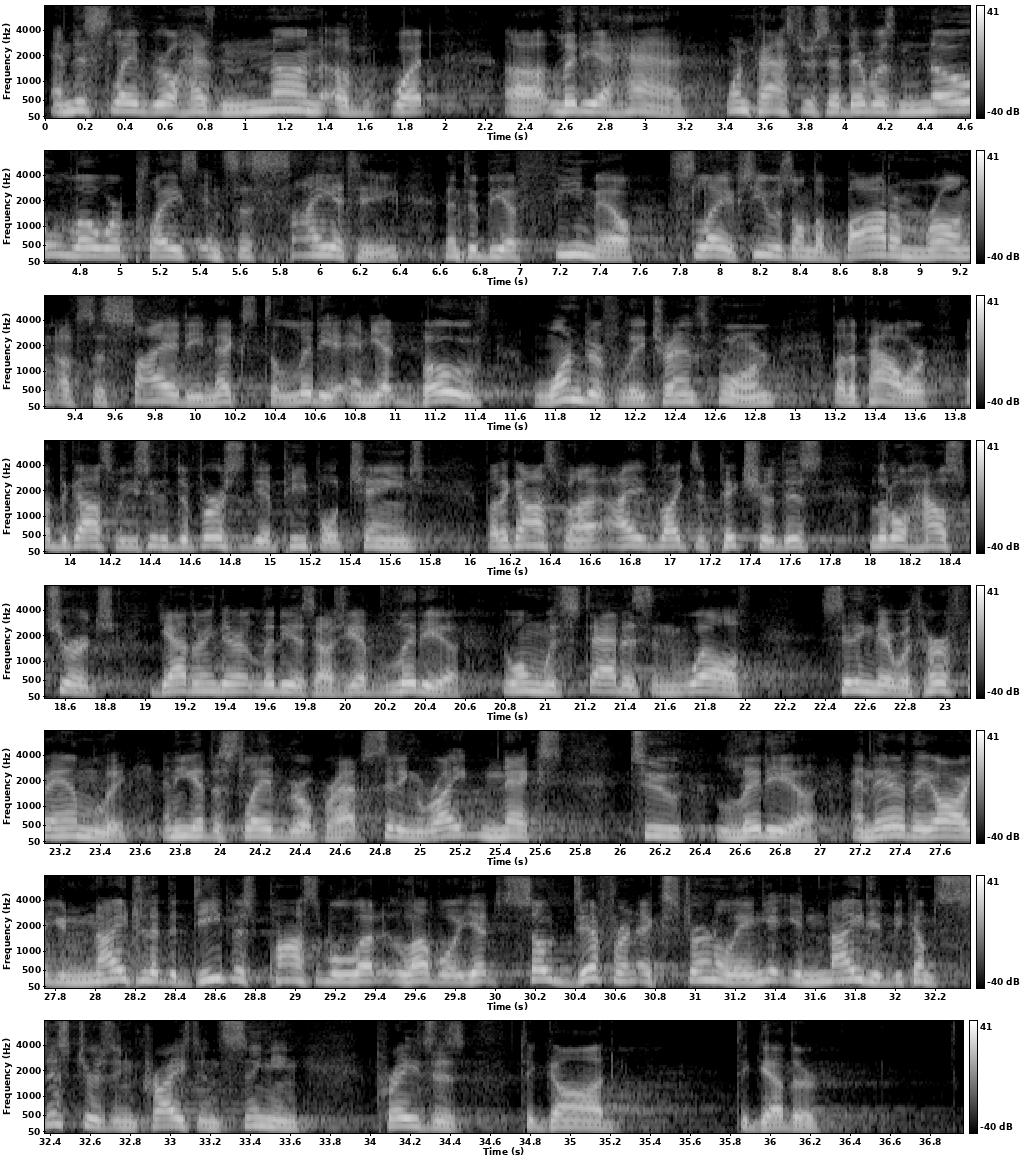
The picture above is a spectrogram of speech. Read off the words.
And this slave girl has none of what uh, Lydia had. One pastor said there was no lower place in society than to be a female slave. She was on the bottom rung of society next to Lydia, and yet both wonderfully transformed by the power of the gospel. You see the diversity of people changed by the gospel. I, I like to picture this little house church gathering there at Lydia's house. You have Lydia, the one with status and wealth, sitting there with her family, and you have the slave girl perhaps sitting right next to Lydia. And there they are, united at the deepest possible level, yet so different externally, and yet united, become sisters in Christ and singing praises to God together.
